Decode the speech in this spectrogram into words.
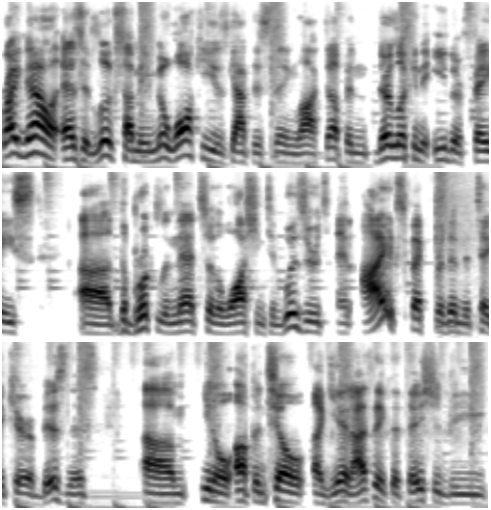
right now, as it looks, I mean, Milwaukee has got this thing locked up, and they're looking to either face uh, the Brooklyn Nets or the Washington Wizards, and I expect for them to take care of business um, you know, up until again, I think that they should be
